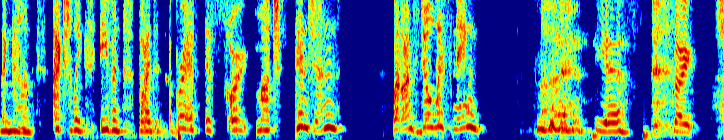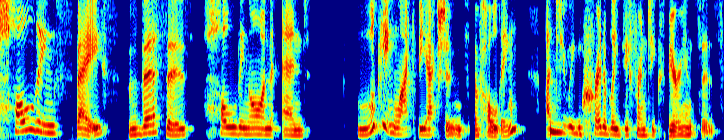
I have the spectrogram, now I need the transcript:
that mm. can't actually even find a breath. There's so much tension, but I'm still listening. Yes, yes. So, holding space versus holding on and looking like the actions of holding are mm. two incredibly different experiences.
